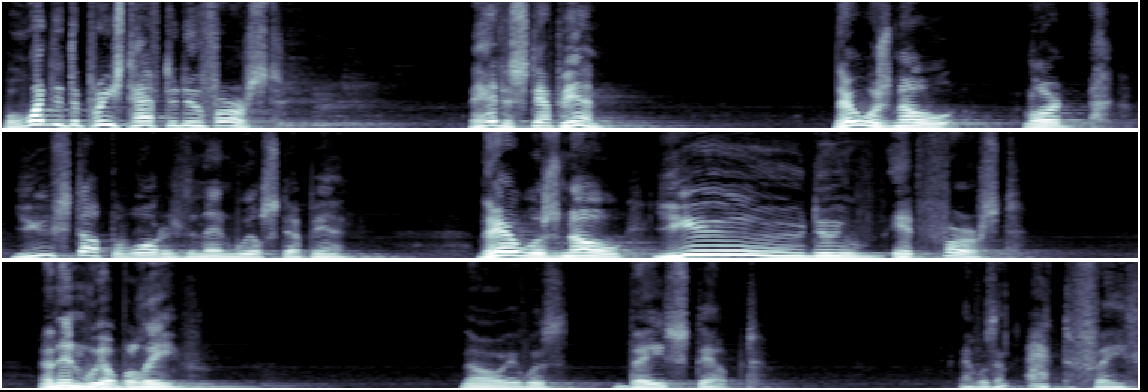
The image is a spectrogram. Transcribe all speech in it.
But what did the priest have to do first? They had to step in. There was no, Lord, you stop the waters and then we'll step in. There was no, you do it first and then we'll believe. No, it was, they stepped. That was an act of faith.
